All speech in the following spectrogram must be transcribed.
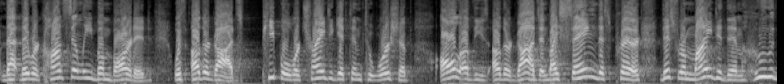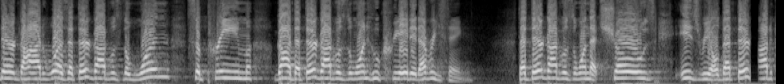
that they were constantly bombarded with other gods. People were trying to get them to worship all of these other gods. And by saying this prayer, this reminded them who their God was, that their God was the one supreme God, that their God was the one who created everything. That their God was the one that chose Israel. That their God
